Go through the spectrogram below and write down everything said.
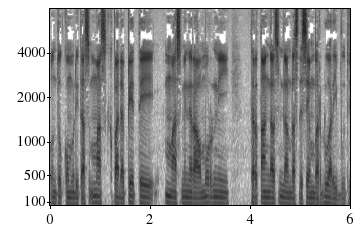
untuk komoditas emas kepada PT Emas Mineral Murni tertanggal 19 Desember 2017.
